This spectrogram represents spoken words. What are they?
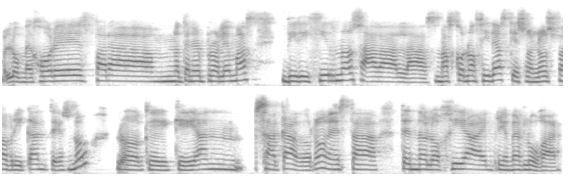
lo mejor es para no tener problemas dirigirnos a las más conocidas que son los fabricantes, ¿no? Lo que, han sacado, ¿no? Esta tecnología en primer lugar.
